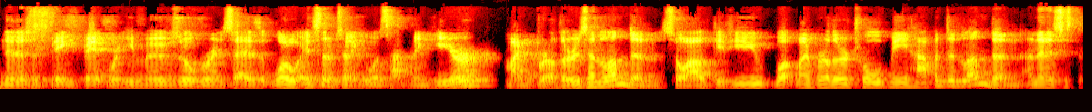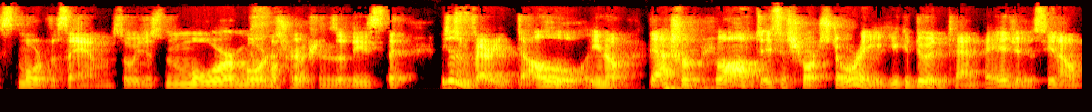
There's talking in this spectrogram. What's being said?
And then there's a big bit where he moves over and says, Well, instead of telling you what's happening here, my brother is in London. So I'll give you what my brother told me happened in London. And then it's just more of the same. So it's just more and more descriptions of these. things. it's just very dull. You know, the actual plot is a short story. You could do it in 10 pages, you know.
